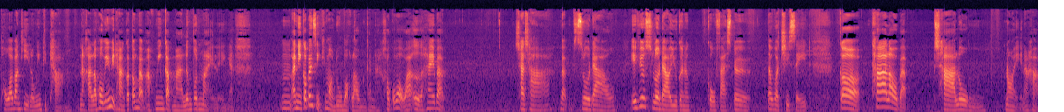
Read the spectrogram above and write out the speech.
เพราะว่าบางทีเราวิ่งผิดทาง นะคะ แล้วพอวิ่งผิดทางก็ต้องแบบอะวิ่งกลับมาเริ่มต้นใหม่อะไรอย่างเงี้ยอันนี้ก็เป็นสิ่งที่หมอดูบอกเราเหมือนกันนะเขาก็บอกว่า เออให้แบบ ช้าๆ แบบ slow down if you slow down you're gonna go faster that what she said ก็ถ้าเราแบบช้าลงหน่อยนะคะ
